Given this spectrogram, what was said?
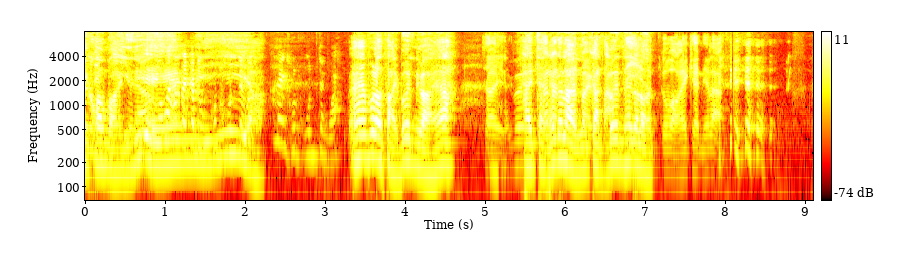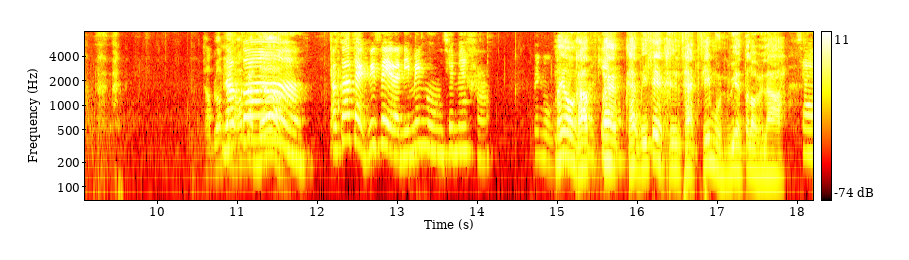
มีความหมายอย่างนี้เองว่าเป็นกระดุมคุ้นๆจังนี่วะอะแม่งคุ้นๆจังวะให้พวกเราสายเบิ้ลดีกว่าฮะใช่ใครจัดให้เท่าไหร่เราจัดเบิ้ลให้ตลอดก็บอกให้แค่นี้แหละ ขับรถไปแล้วพร้อมก็ กันเด้อแล้วก็แท็กพิเศษอันนี้ไม่งงใช่ไหมคะ ไม่งงไม่งงครับโอเค แท็กแท็กพิเศษคือแท็กที่หมุนเวียนตลอดเวลา ใช่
